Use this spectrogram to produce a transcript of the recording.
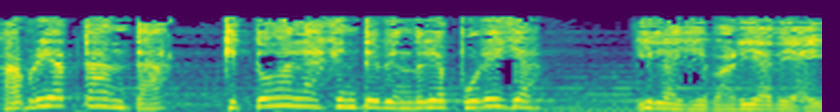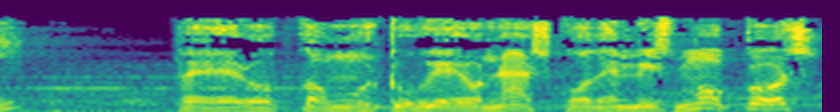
Habría tanta que toda la gente vendría por ella y la llevaría de ahí. Pero como tuvieron asco de mis mocos.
